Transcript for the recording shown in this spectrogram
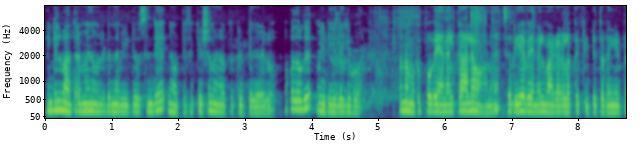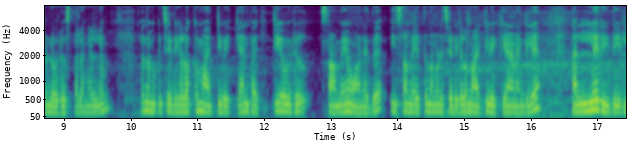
എങ്കിൽ മാത്രമേ നമ്മളിടുന്ന വീഡിയോസിന്റെ നോട്ടിഫിക്കേഷൻ നിങ്ങൾക്ക് കിട്ടുകയുള്ളൂ. അപ്പോൾ നമുക്ക് വീഡിയോയിലേക്ക് പോകാം അപ്പോൾ നമുക്കിപ്പോൾ വേനൽക്കാലമാണ്. ചെറിയ വേനൽ മഴകളൊക്കെ കിട്ടിത്തുടങ്ങിയിട്ടുണ്ട് ഓരോ സ്ഥലങ്ങളിലും. അപ്പോൾ നമുക്ക് ചെടികളൊക്കെ മാറ്റി വയ്ക്കാൻ പറ്റിയ ഒരു സമയമാണിത്. ഈ സമയത്ത് നമ്മൾ ചെടികൾ മാറ്റി വയ്ക്കുകയാണെങ്കിൽ നല്ല രീതിയിൽ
